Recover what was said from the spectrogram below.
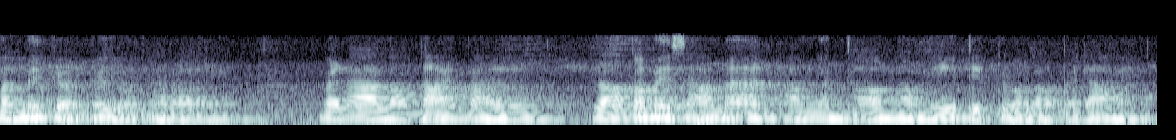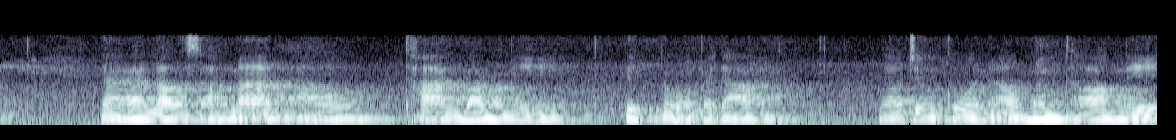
มันไม่เกิดประโยชน์อะไร เวลาเราตายไป เราก็ไม่สามารถเอาเงินทองเหล่านี้ติดตัวเราไปได้ แต่เราสามารถเอาทานบารมีติดตัวไปได้ เราจึงควรเอาเงินทองนี้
